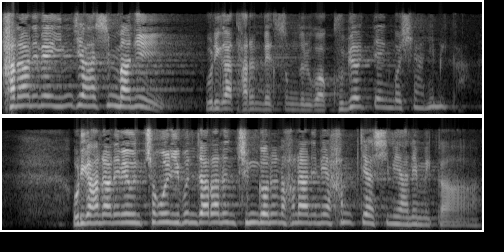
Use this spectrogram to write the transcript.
하나님의 임재하심만이 우리가 다른 백성들과 구별된 것이 아닙니까? 우리가 하나님의 은총을 입은 자라는 증거는 하나님의 함께하심이 아닙니까?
